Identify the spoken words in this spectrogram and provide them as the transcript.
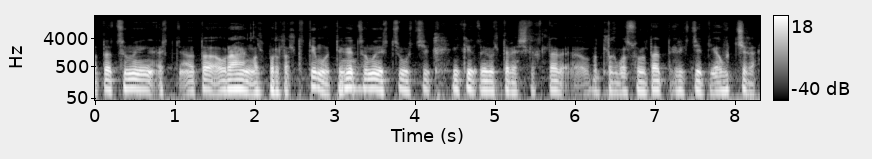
одоо цөмийн одоо уран олборлолт тийм үү. Тэгээд цөмийн эрчим хүчийг инхийн зориултаар ашиглахлаар бодлого боловсруулад хэрэгжээд явж байгаа.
